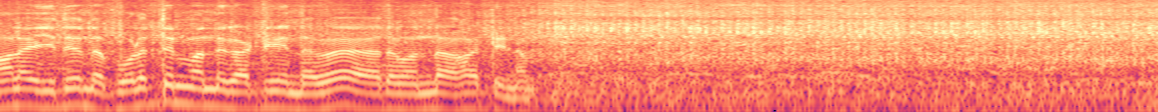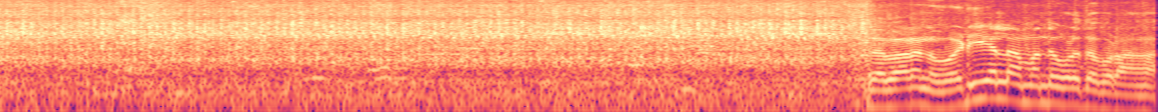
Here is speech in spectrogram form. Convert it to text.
மாலை இது இந்த பொழுத்தின் வந்து கட்டியிருந்தவ அதை வந்து அகற்றினோம். இதில் பாருங்க வடியெல்லாம் வந்து கொடுத்த போகிறாங்க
